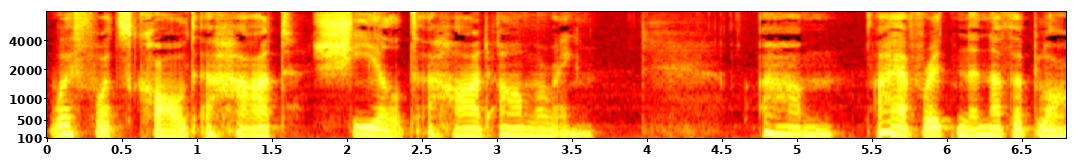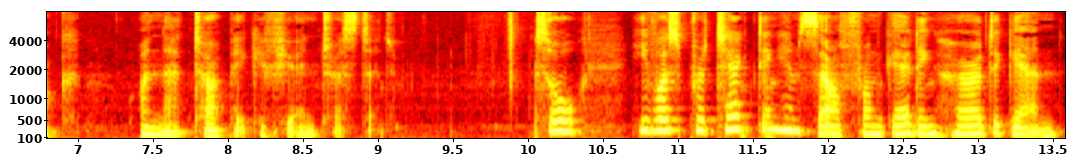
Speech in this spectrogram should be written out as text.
with what's called a hard shield, a hard armoring. Um, I have written another blog on that topic if you're interested. So he was protecting himself from getting hurt again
